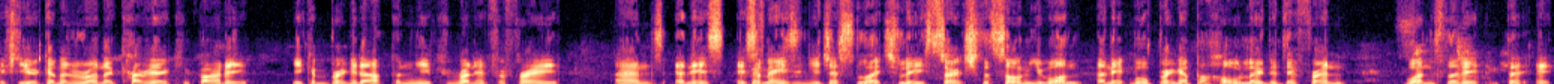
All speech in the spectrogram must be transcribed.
If you're going to run a karaoke party, you can bring it up and you can run it for free. And and it's it's amazing. You just literally search the song you want, and it will bring up a whole load of different ones that it that it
